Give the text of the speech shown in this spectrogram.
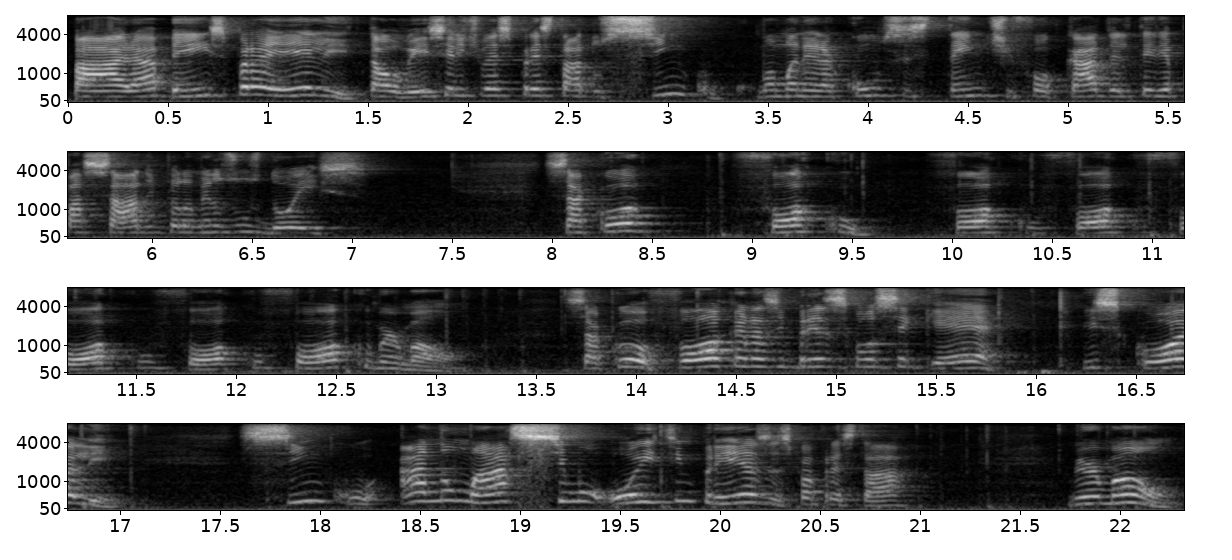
Parabéns para ele. Talvez se ele tivesse prestado 5 de uma maneira consistente e focada, ele teria passado em pelo menos uns dois. Sacou? Foco, foco, foco, foco, foco, foco, meu irmão. Sacou? Foca nas empresas que você quer. Escolhe 5 a no máximo 8 empresas para prestar. Meu irmão,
